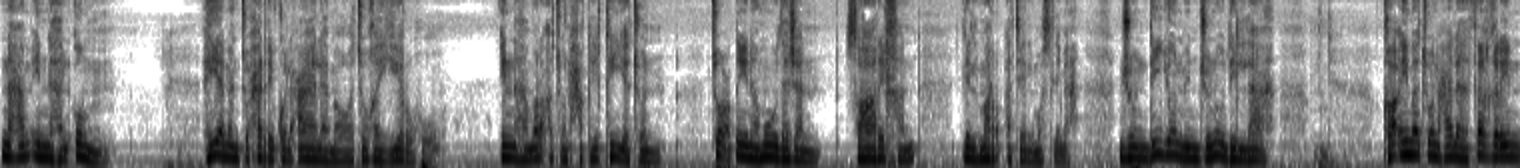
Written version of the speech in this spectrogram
نعم إنها الأم. هي من تحرك العالم وتغيره. إنها امرأة حقيقية تعطي نموذجا صارخا للمرأة المسلمة. جندي من جنود الله. قائمة على ثغر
